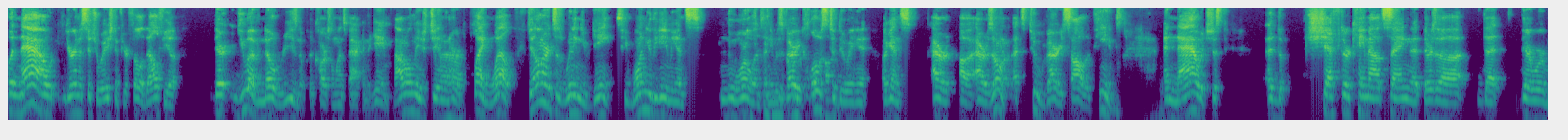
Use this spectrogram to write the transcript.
But now you're in a situation if you're Philadelphia, there you have no reason to put Carson Wentz back in the game. Not only is Jalen Hurts playing well, Jalen Hurts is winning you games. He won you the game against New Orleans, and he was very close to doing it against uh, Arizona. That's two very solid teams. And now it's just the Schefter came out saying that there's a that there were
